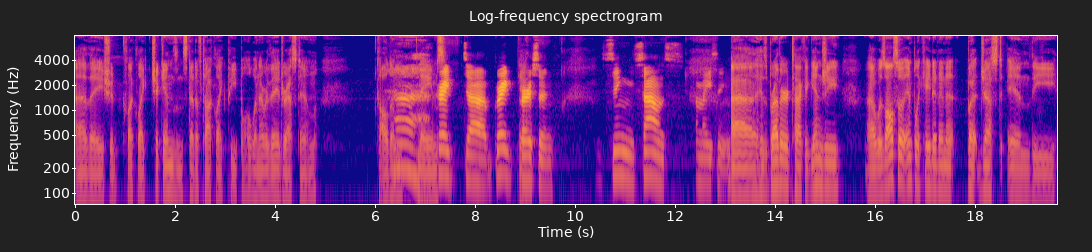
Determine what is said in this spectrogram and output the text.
uh, they should cluck like chickens instead of talk like people whenever they addressed him called him names Great job. Great Yeah. person. Sing sounds amazing. Uh, his brother Takagenji uh, was also implicated in it, but just in the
